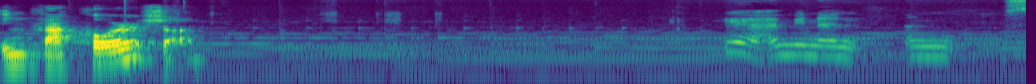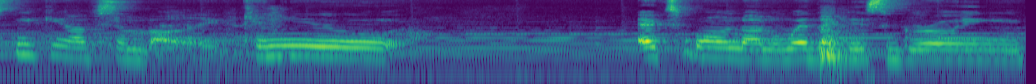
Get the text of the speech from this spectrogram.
in fact, coercion. Yeah, I mean, and, and speaking of symbolic, can you expound on whether this growing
